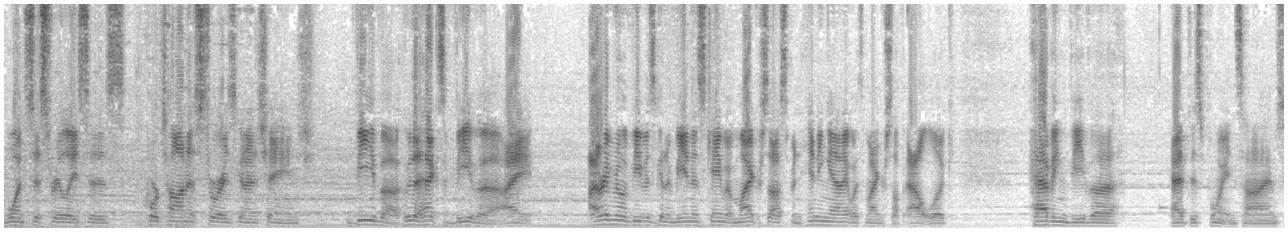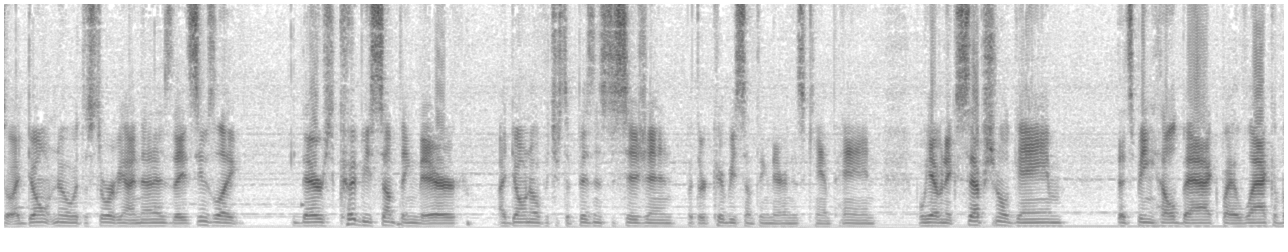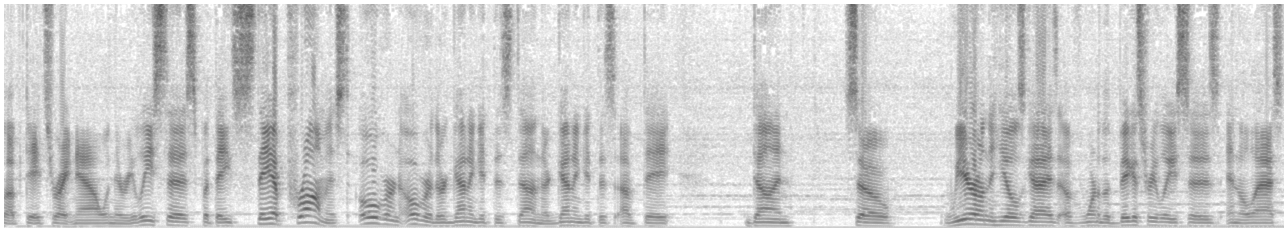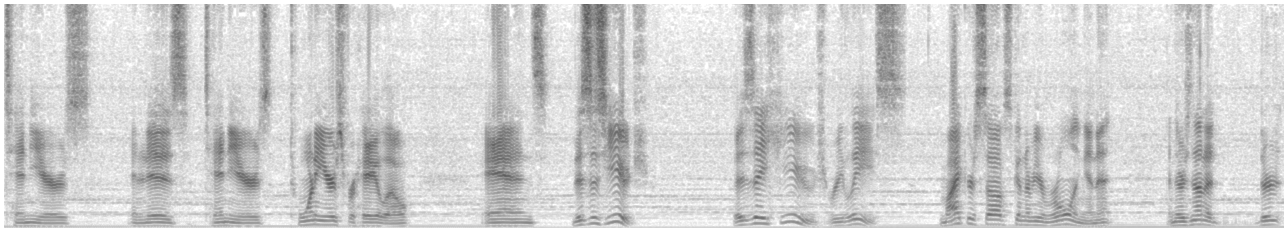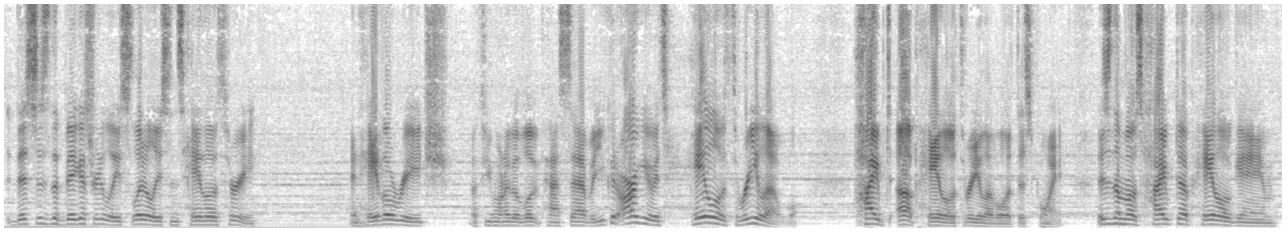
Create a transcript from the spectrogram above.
once this releases. Cortana's story is going to change. Viva, who the heck's Viva? I I don't even know if Viva's going to be in this game, but Microsoft's been hinting at it with Microsoft Outlook having Viva at this point in time. So I don't know what the story behind that is. It seems like there could be something there. I don't know if it's just a business decision, but there could be something there in this campaign. But we have an exceptional game that's being held back by a lack of updates right now when they release this. But they they have promised over and over they're gonna get this done. They're gonna get this update done. So we are on the heels, guys, of one of the biggest releases in the last 10 years and it is 10 years, 20 years for Halo, and this is huge. This is a huge release. Microsoft's going to be rolling in it, and there's not a there. This is the biggest release literally since Halo 3, and Halo Reach. If you want to go a little bit past that, but you could argue it's Halo 3 level, hyped up Halo 3 level at this point. This is the most hyped up Halo game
